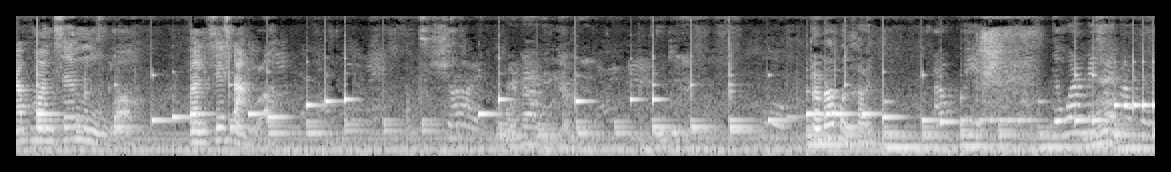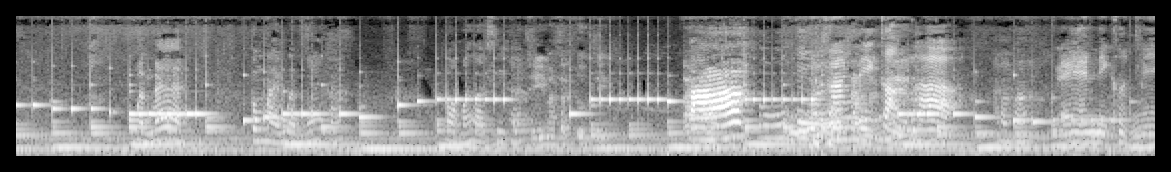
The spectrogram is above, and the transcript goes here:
นับวันที่หนึ่งเหรอ วันที่สามเหรอ ใช่ทำไมหน้าเหมือนกันเลยถึงดูตัวเองเจอหน้าเหมือนใครเอาผิดหรือว่าไม่ใช่เราไหนเหมือนแม่คะบอกมาหน่อยสิคะชี้มาสักจุดสิตาข้างนี้ของพ่ออ่าฮะและอันนี้ของแม่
